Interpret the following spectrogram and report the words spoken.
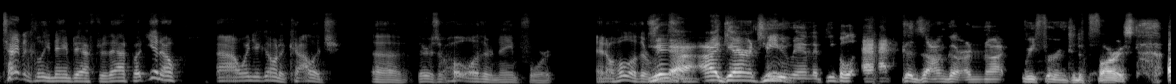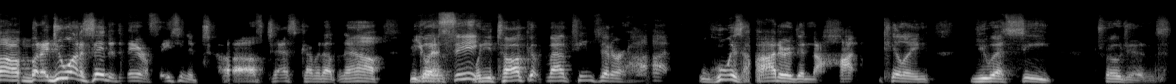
technically named after that. But you know, uh, when you go to college, uh, there's a whole other name for it, and a whole other reason. Yeah, I guarantee you, man, that people at Gazanga are not referring to the forest. Um, but I do want to say that they are facing a tough test coming up now because USC. when you talk about teams that are hot, who is hotter than the hot killing USC Trojans?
